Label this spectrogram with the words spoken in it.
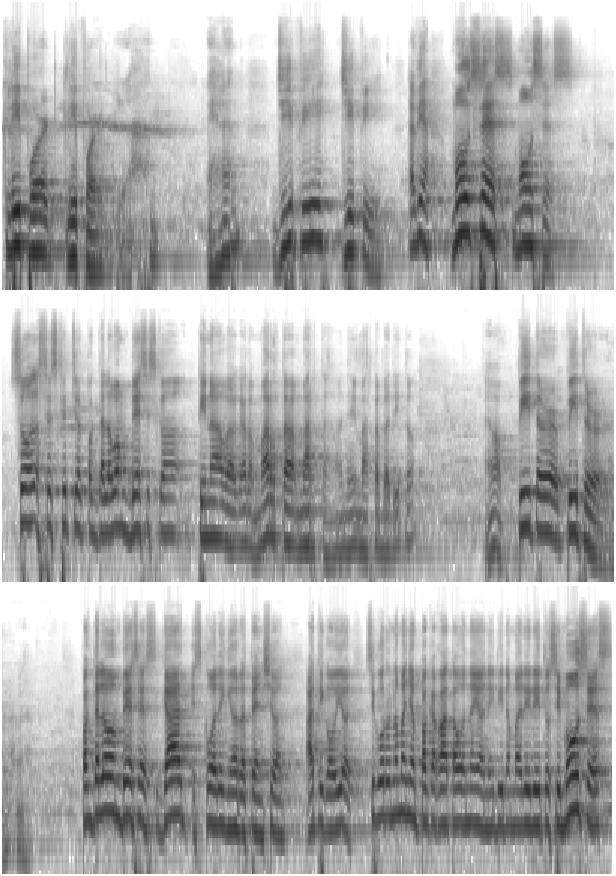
Clifford, Clifford. Amen? GP, GP. Sabi niya, Moses, Moses. So sa scripture, pag dalawang beses ka tinawag, Marta, Marta. Ano yung Marta ba dito? Ano, Peter, Peter. Pag dalawang beses, God is calling your attention at ikaw yun. Siguro naman yung pagkakataon na yun, hindi na malilito si Moses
